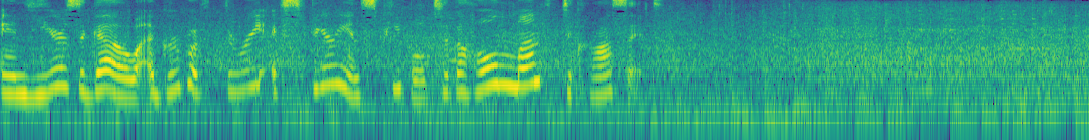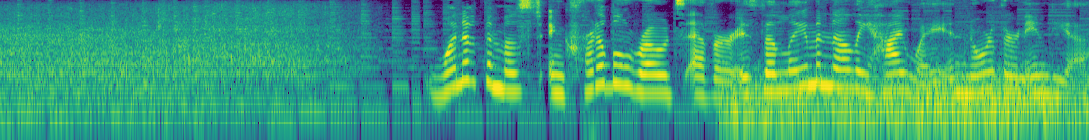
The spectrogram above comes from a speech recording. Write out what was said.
and years ago, a group of three experienced people took a whole month to cross it. One of the most incredible roads ever is the Leh Manali Highway in northern India.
